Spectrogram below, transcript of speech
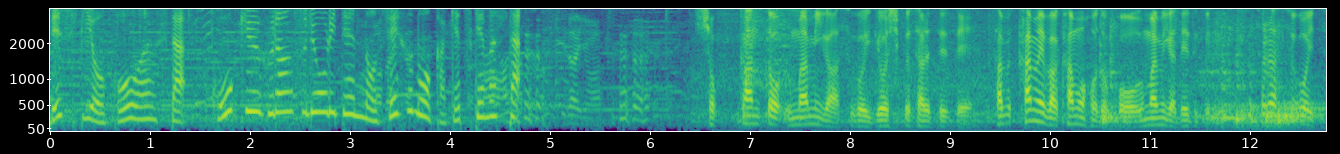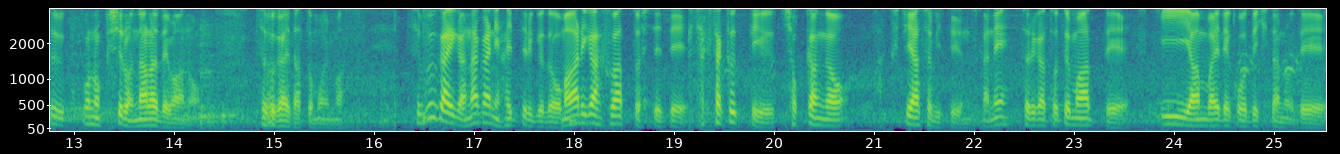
レシピを考案した高級フランス料理店のシェフも駆けつけました。食感と旨味がすごい凝縮されてて食べ噛めば噛むほどこう旨味が出てくる。それはすごいつここの釧路ならではのつぶ貝だと思います。つぶ貝が中に入ってるけど周りがふわっとしててサクサクっていう食感が口遊びっていうんですかね。それがとてもあっていい塩梅でこうできたので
